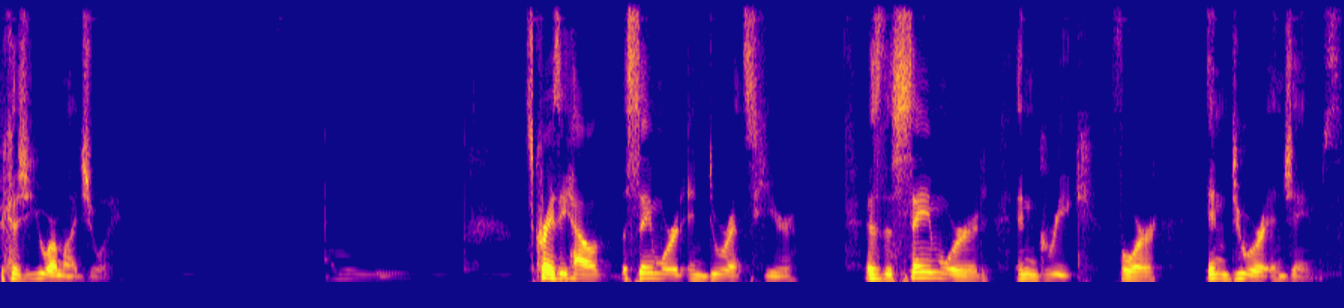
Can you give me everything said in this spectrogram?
because you are my joy. It's crazy how the same word endurance here is the same word in Greek for endure in James.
